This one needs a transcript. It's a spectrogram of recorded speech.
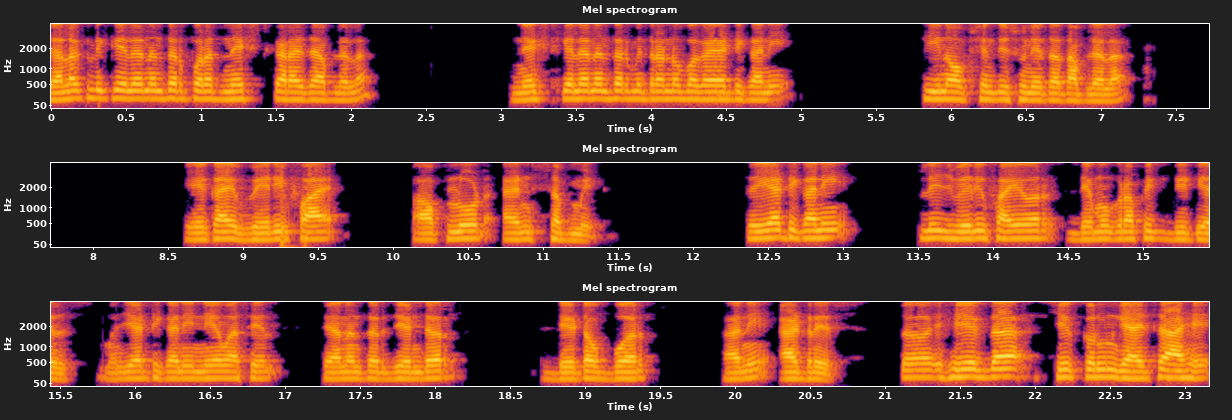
त्याला क्लिक केल्यानंतर परत नेक्स्ट करायचं आहे आपल्याला. नेक्स्ट केल्यानंतर मित्रांनो बघा या ठिकाणी तीन ऑप्शन दिसून येतात आपल्याला. एक आहे व्हेरीफाय अपलोड अँड सबमिट तर या ठिकाणी please verify your demographic details म्हणजे या ठिकाणी नेम असेल त्यानंतर जेंडर डेट ऑफ बर्थ आणि ॲड्रेस तर हे एकदा चेक करून घ्यायचं आहे.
